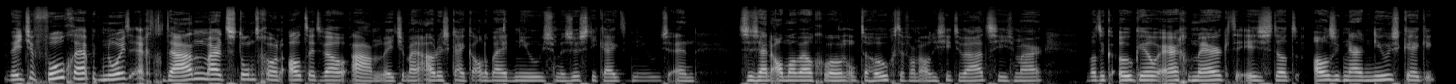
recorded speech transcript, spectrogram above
weet je, volgen heb ik nooit echt gedaan, maar het stond gewoon altijd wel aan. Weet je, mijn ouders kijken allebei het nieuws, mijn zus die kijkt het nieuws en ze zijn allemaal wel gewoon op de hoogte van al die situaties. Maar wat ik ook heel erg merkte is dat als ik naar het nieuws keek, ik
